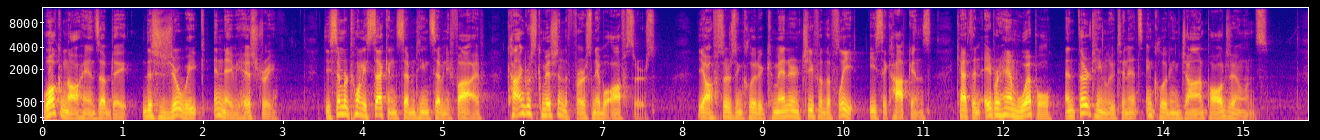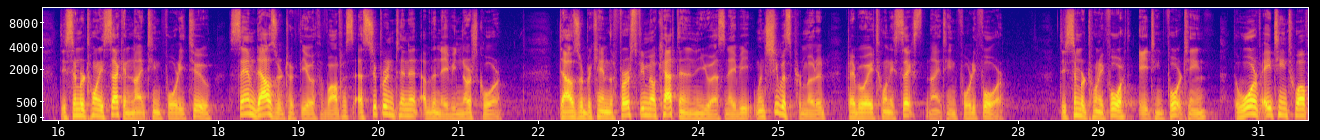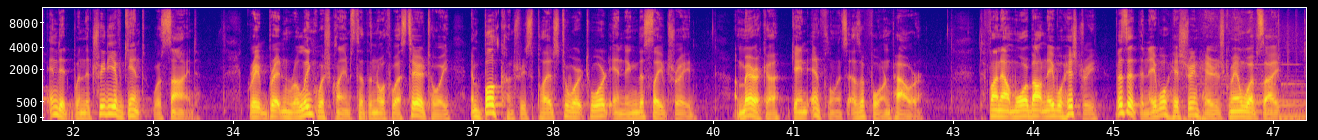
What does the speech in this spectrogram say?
Welcome to All Hands Update. This is your week in Navy history. December 22, 1775, Congress commissioned the first naval officers. The officers included Commander-in-Chief of the Fleet, Esek Hopkins, Captain Abraham Whipple, and 13 lieutenants, including John Paul Jones. December 22, 1942, Sam Dauser took the oath of office as Superintendent of the Navy Nurse Corps. Dauser became the first female captain in the U.S. Navy when she was promoted February 26, 1944. December 24, 1814, the War of 1812 ended when the Treaty of Ghent was signed. Great Britain relinquished claims to the Northwest Territory and both countries pledged to work toward ending the slave trade. America gained influence as a foreign power. To find out more about naval history, visit the Naval History and Heritage Command website.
